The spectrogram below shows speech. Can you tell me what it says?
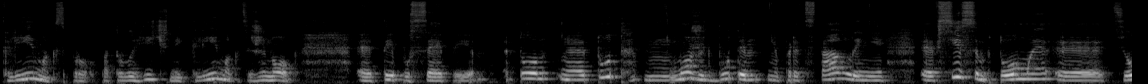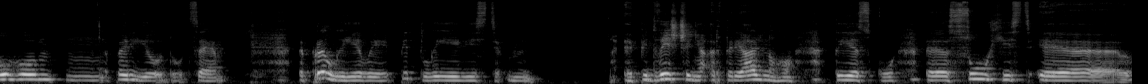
клімакс, про патологічний клімакс жінок типу сепії, то е, тут можуть бути представлені е, всі симптоми е, цього періоду: це приливи, пітливість. е, Підвищення артеріального тиску, е, сухість е, е,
